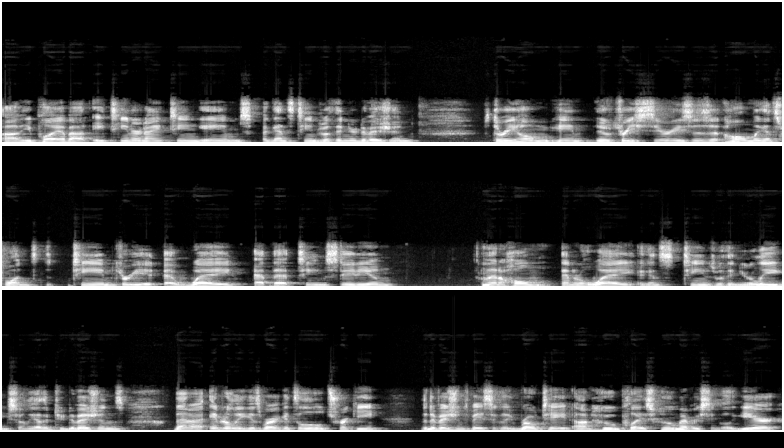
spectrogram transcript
Uh, you play about 18 or 19 games against teams within your division. Three home game, you know, three series is at home against one team, three away at that team's stadium, and then a home and an away against teams within your league, so in the other two divisions. Then uh, interleague is where it gets a little tricky. the divisions basically rotate on who plays whom every single year.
